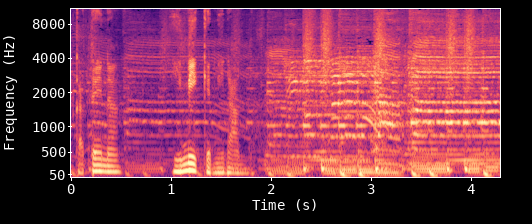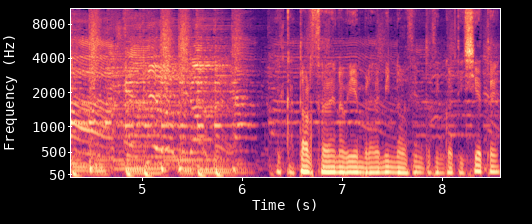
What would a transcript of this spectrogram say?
Catena y Mike Miranda. El 14 de noviembre de 1957,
